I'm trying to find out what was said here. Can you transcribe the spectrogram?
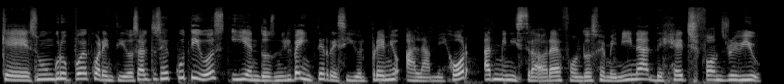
que es un grupo de 42 altos ejecutivos y en 2020 recibió el premio a la mejor administradora de fondos femenina de Hedge Funds Review.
